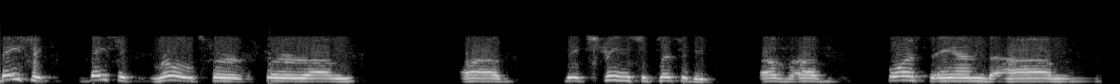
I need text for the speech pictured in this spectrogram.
basic basic rules for for um, uh, the extreme simplicity of of Forth and um,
